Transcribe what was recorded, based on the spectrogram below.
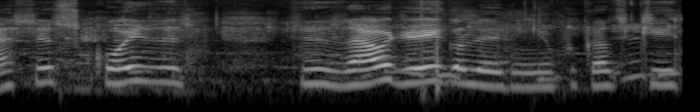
Essas coisas, esses áudios aí, galerinha, por causa que.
